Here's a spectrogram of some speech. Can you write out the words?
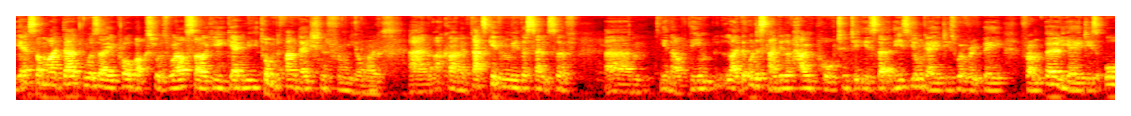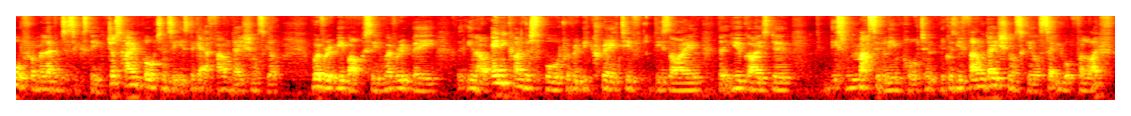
Yeah, so my dad was a pro boxer as well, so he gave me, he taught me the foundations from young, Nice. and I kind of that's given me the sense of, um, you know, the like the understanding of how important it is that at these young ages, whether it be from early ages or from eleven to sixteen, just how important it is to get a foundational skill, whether it be boxing, whether it be, you know, any kind of sport, whether it be creative design that you guys do. It's massively important because your foundational skills set you up for life.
